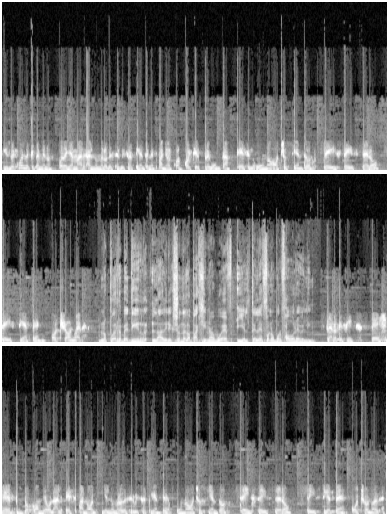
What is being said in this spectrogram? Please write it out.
Y recuerde que también nos puede llamar al número de servicio al cliente en español con cualquier pregunta, que es el 1-800-660-6789. ¿Nos puede repetir la dirección de la página web y el teléfono, por favor, Evelyn? Claro que sí. pg.com diagonal español y el número de servicio al cliente 1-800-660-6789.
